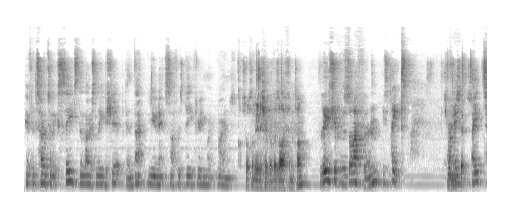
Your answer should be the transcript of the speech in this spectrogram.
If the total exceeds the lowest leadership, then that unit suffers d3 mo- wounds. So what's the leadership of a Xiphon, Tom? Leadership of the Xiphon is eight. So I need Eight.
